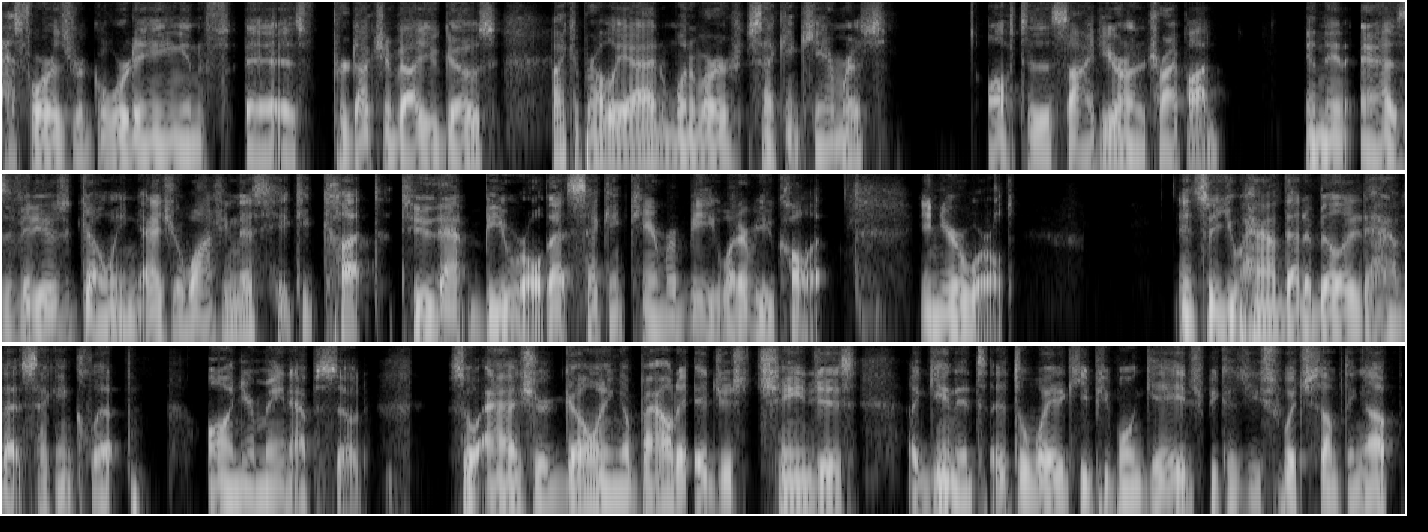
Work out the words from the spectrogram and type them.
As far as recording and uh, as production value goes, I could probably add one of our second cameras off to the side here on a tripod and then as the video is going, as you're watching this, it could cut to that B roll, that second camera B, whatever you call it in your world. And so you have that ability to have that second clip on your main episode. So as you're going about it, it just changes. Again, it's it's a way to keep people engaged because you switch something up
